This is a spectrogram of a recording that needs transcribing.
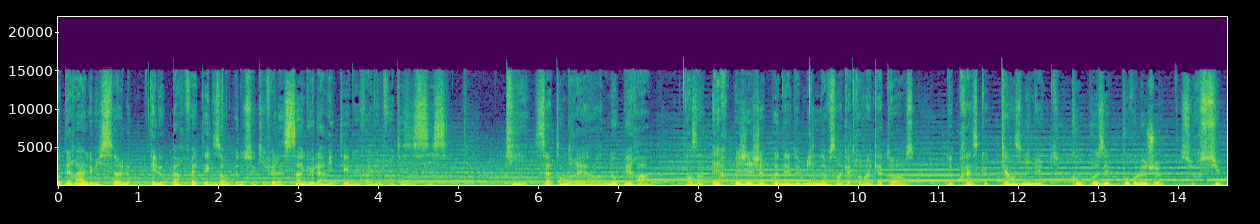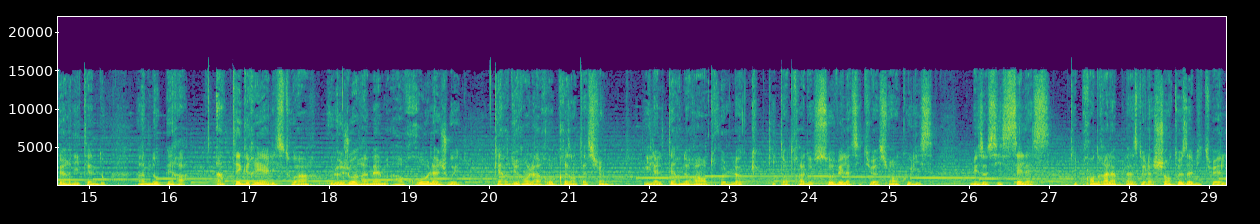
Cet opéra à lui seul est le parfait exemple de ce qui fait la singularité de Final Fantasy VI. Qui s'attendrait à un opéra dans un RPG japonais de 1994 de presque 15 minutes composé pour le jeu sur Super Nintendo Un opéra intégré à l'histoire où le joueur a même un rôle à jouer car durant la représentation, il alternera entre Locke qui tentera de sauver la situation en coulisses, mais aussi Céleste qui prendra la place de la chanteuse habituelle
